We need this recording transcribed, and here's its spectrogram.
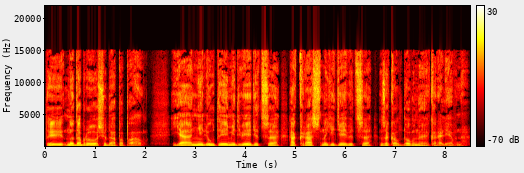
ты на добро сюда попал». Я не лютая медведица, а красная девица, заколдованная королевна.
